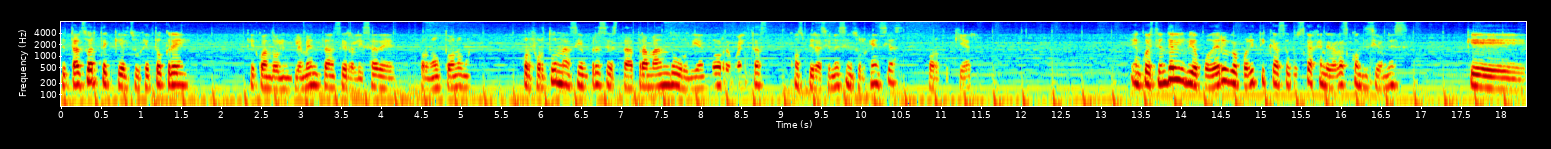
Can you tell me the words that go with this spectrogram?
de tal suerte que el sujeto cree que cuando lo implementa se realiza de forma autónoma. Por fortuna siempre se está tramando, urdiendo revueltas, conspiraciones insurgencias por doquier. En cuestión del biopoder y biopolítica se busca generar las condiciones que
